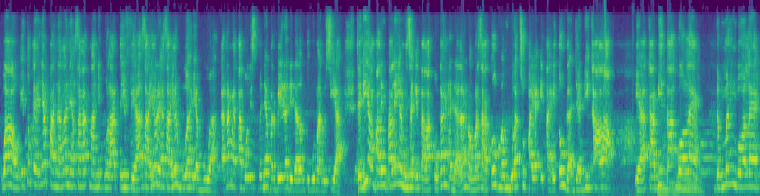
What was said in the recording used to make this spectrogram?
Wow, itu kayaknya pandangan yang sangat manipulatif ya. Sayur ya sayur, buah ya buah. Karena metabolismenya berbeda di dalam tubuh manusia. Jadi yang paling-paling yang bisa kita lakukan adalah nomor satu, membuat supaya kita itu nggak jadi kalap. Ya, kabita hmm. boleh, demen boleh,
